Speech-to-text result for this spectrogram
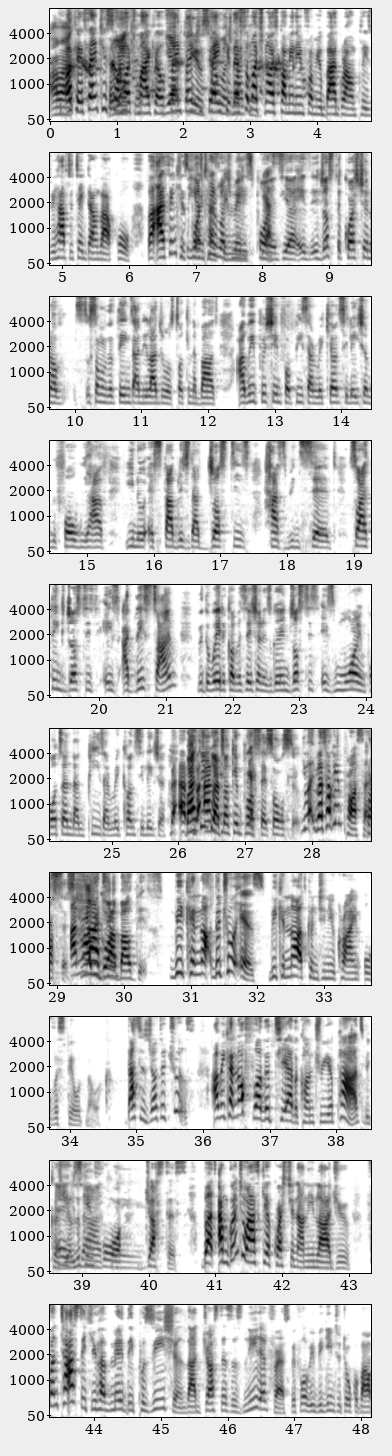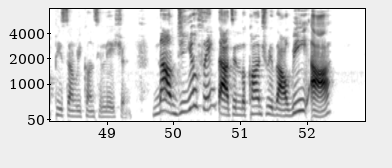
All right. Okay, thank you so thank much, you. Michael. Yeah, thank, thank you. you so thank much, you. There's Michael. so much noise coming in from your background, please. We have to take down that call. But I think his he point has pretty has much been made, made. his point. Yes. Yeah, it, it's just a question of some of the things Anilaju was talking about. Are we pushing for peace and reconciliation before we have, you know, established that justice has been served? So I think justice is at this time, with the way the conversation is going, justice is more important than peace and reconciliation. But, uh, but I think but, we are talking process yeah. also. You are, we're talking process. Process. How we go about this. We cannot the truth is we cannot continue crying over spilled milk. That is just the truth. And we cannot further tear the country apart because exactly. we're looking for justice. But i'm going to ask you a question anilaju fantastic you have made the position that justice is needed first before we begin to talk about peace and reconciliation. Now do you think that in the country that we are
